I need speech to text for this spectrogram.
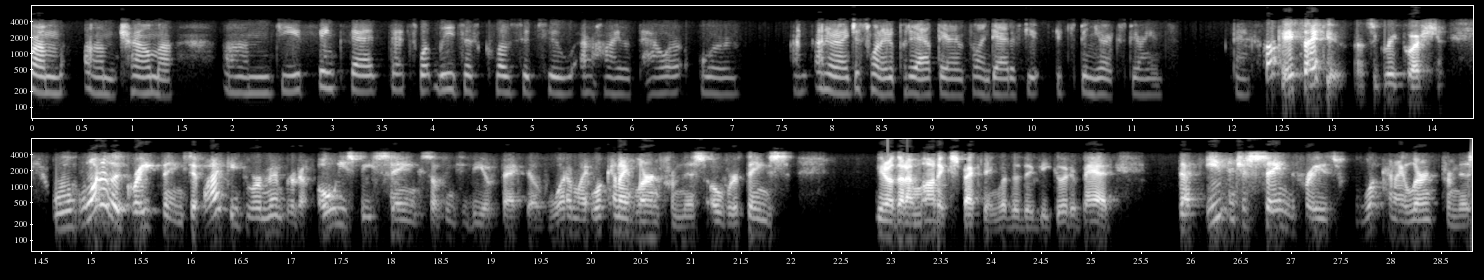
from um, trauma. Um, do you think that that's what leads us closer to our higher power, or um, I don't know? I just wanted to put it out there and find out if you it's been your experience. Thanks. Okay, thank you. That's a great question. Well, one of the great things, if I can remember to always be saying something to the effect of, "What am I? What can I learn from this?" Over things you know, that I'm not expecting, whether they be good or bad, that even just saying the phrase, what can I learn from this,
